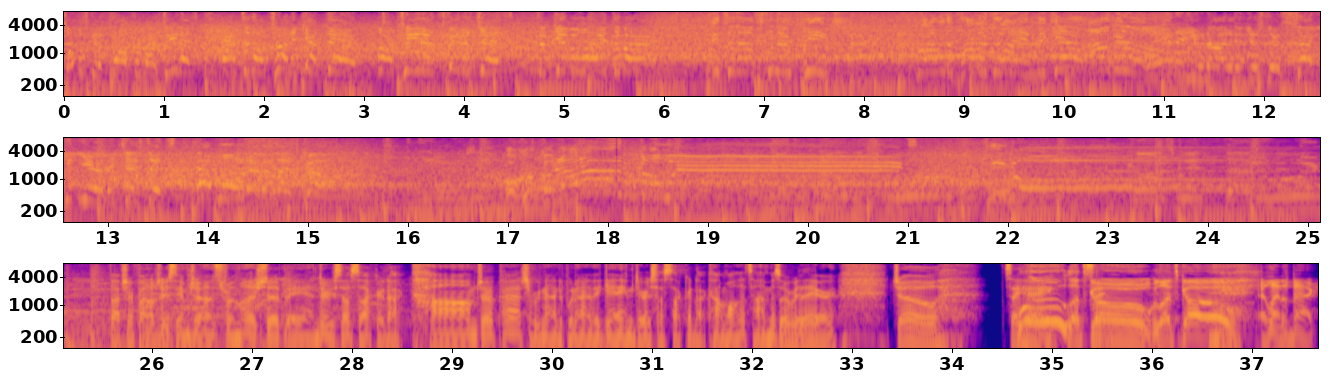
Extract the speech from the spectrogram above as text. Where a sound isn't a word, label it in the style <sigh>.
It's almost going to fall for Martinez. Antonov trying to get there. Martinez finishes to give away the match. It's an absolute peach from the Paraguayan Miguel Almiron. Atlanta United in just their second year of existence have won MLS Cup. Ojo Five Stripe Final, JCM Jones from the Mothership and DirtySouthSoccer.com. Joe Patrick over 90.9 the game, DirtySouthSoccer.com all the time is over there. Joe, say hey. Let's Say- go. Let's go. Atlanta's back.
